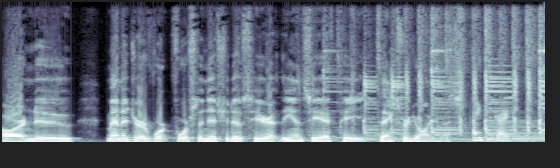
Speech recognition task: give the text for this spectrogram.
our new Manager of Workforce Initiatives here at the NCFP. Thanks for joining us. Thanks, Greg.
